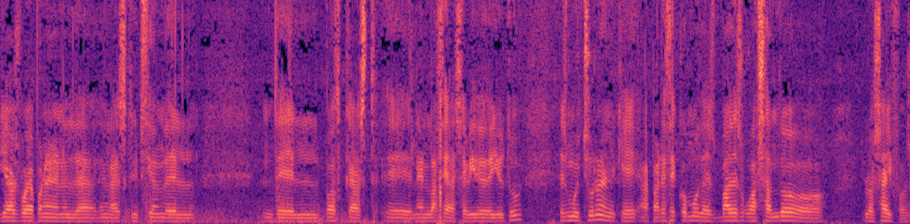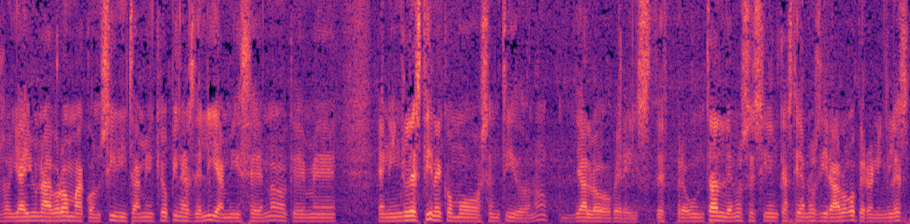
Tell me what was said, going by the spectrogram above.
ya os voy a poner en, la descripción del, del podcast eh, el enlace a ese vídeo de YouTube, es muy chulo en el que aparece cómo va desguazando los iPhones. Y hay una broma con Siri también. ¿Qué opinas de Liam? Y dice, no, que me, en inglés tiene como sentido, ¿no? Ya lo veréis. Preguntadle, no sé si en castellano os dirá algo, pero en inglés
